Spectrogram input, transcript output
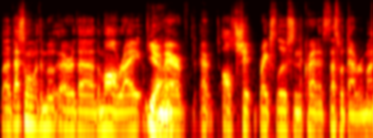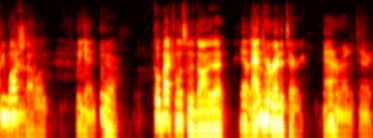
But that's the one with the mo- or the the mall, right? Yeah. Where uh, all shit breaks loose in the credits. That's what that reminded We me We watched of. that one. We did. Yeah. Go back and listen to Dawn of the Dead Yeah, it was a and good one. Hereditary. and Hereditary.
